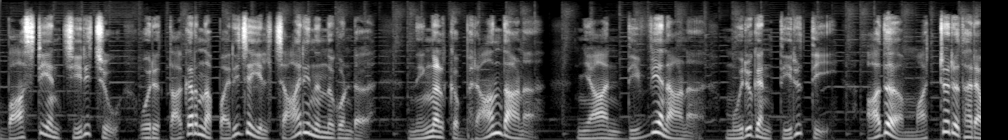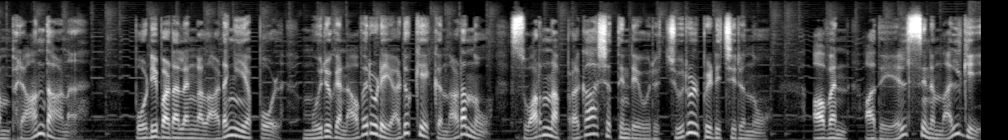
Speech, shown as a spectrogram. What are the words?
ബാസ്റ്റിയൻ ചിരിച്ചു ഒരു തകർന്ന പരിചയിൽ ചാരി നിന്നുകൊണ്ട്. നിങ്ങൾക്ക് ഭ്രാന്താണ്. ഞാൻ ദിവ്യനാണ്. മുരുകൻ തിരുത്തി. അത് മറ്റൊരു തരം ഭ്രാന്താണ്. പൊടിപടലങ്ങൾ അടങ്ങിയപ്പോൾ മുരുകൻ അവരുടെ അടുക്കേക്ക് നടന്നു. സ്വർണപ്രകാശത്തിന്റെ ഒരു ചുരുൾ പിടിച്ചിരുന്നു. അവൻ അത് എൽസിന് നൽകി.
